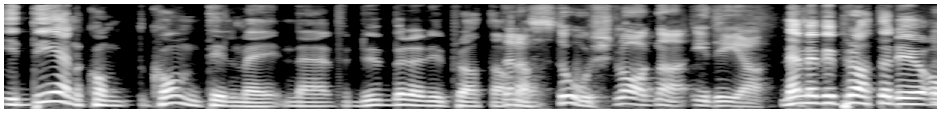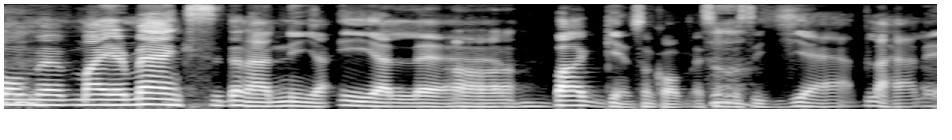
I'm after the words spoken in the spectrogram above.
Idén kom, kom till mig när, för du började ju prata Denna om... storslagna idé. Nej men vi pratade ju om uh, Meyer Manks, den här nya elbuggen som kommer, som är så jävla härlig.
